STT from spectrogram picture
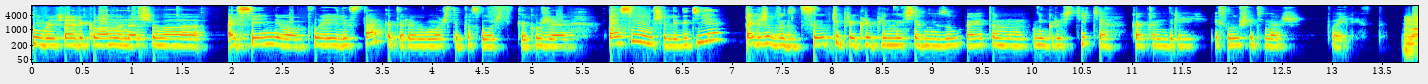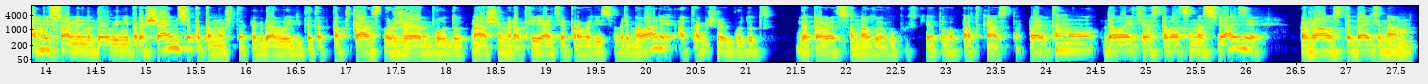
Небольшая реклама нашего осеннего плейлиста, который вы можете послушать, как уже послушали где. Также будут ссылки прикреплены все внизу, поэтому не грустите, как Андрей, и слушайте наш плейлист. Ну а мы с вами надолго не прощаемся, потому что когда выйдет этот подкаст, уже будут наши мероприятия проводиться в Ренуаре, а также будут готовиться новые выпуски этого подкаста. Поэтому давайте оставаться на связи. Пожалуйста, дайте нам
